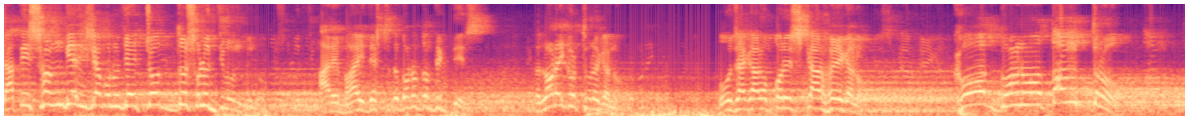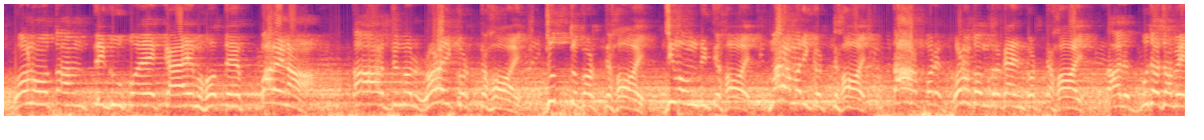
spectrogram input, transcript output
জাতিসংঘের হিসাব অনুযায়ী চোদ্দশো লোক জীবন দিল। আরে ভাই, দেশটা তো গণতান্ত্রিক দেশ। লড়াই করতে হলো কেন? বোঝা গেল পরিষ্কার হয়ে গেল। খোদ গণতন্ত্র, গণতান্ত্রিক উপায়ে কায়েম হতে পারে না। তার জন্য লড়াই করতে হয়, যুদ্ধ করতে হয়, জীবন দিতে হয়, মারামারি করতে হয়, তারপরে গণতন্ত্র কায়েম করতে হয়। তাহলে বোঝা যাবে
